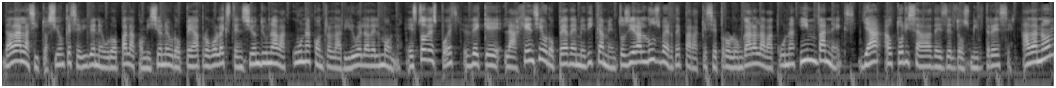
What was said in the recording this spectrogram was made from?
Dada la situación que se vive en Europa, la Comisión Europea aprobó la extensión de una vacuna contra la viruela del mono. Esto después de que la Agencia Europea de Medicamentos diera luz verde para que se prolongara la vacuna Invanex, ya autorizada desde el 2013. Adanom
